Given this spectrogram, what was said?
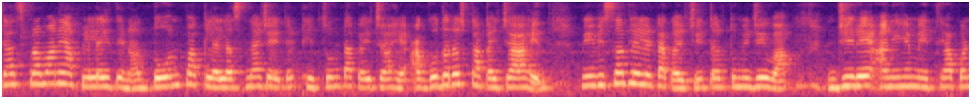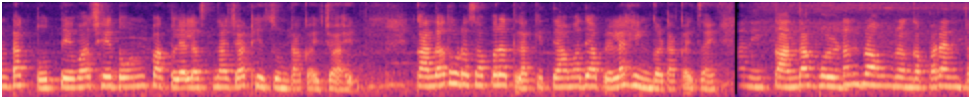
त्याचप्रमाणे आपल्याला इथे ना दोन पाकल्या लसणाच्या इथे ठेचून टाकायच्या आहे. अगोदरच टाकायच्या आहेत. मी विसरलेले टाकायची. तर तुम्ही जेव्हा जिरे आणि हे मेथी आपण टाकतो तेव्हाच हे दोन पाकल्या लसणाच्या ठेचून टाकायच्या आहेत. कांदा थोडासा परतला की त्यामध्ये आपल्याला हिंग टाकायचा आहे. आणि कांदा गोल्डन ब्राऊन रंगापर्यंत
